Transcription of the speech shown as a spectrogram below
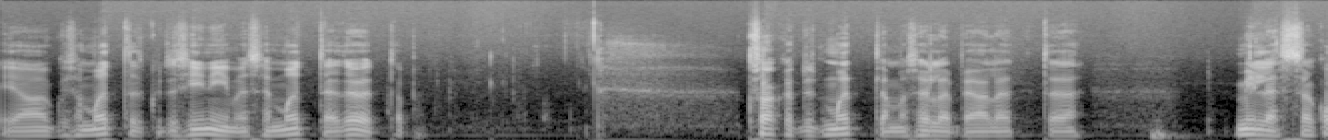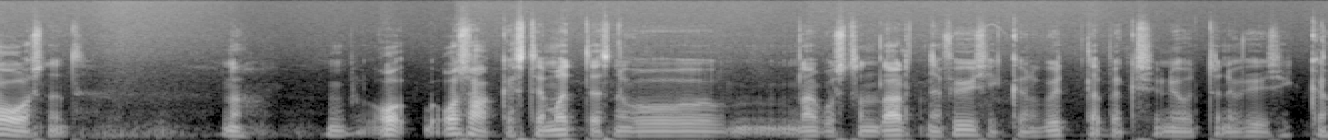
ja kui sa mõtled, kuidas inimese mõte töötab, kui sa hakkad nüüd mõtlema selle peale, et eh, millest sa koosned, noh, osakeste mõttes nagu, nagu standardne füüsika nagu ütleb, eks ju, Newtoni füüsika,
